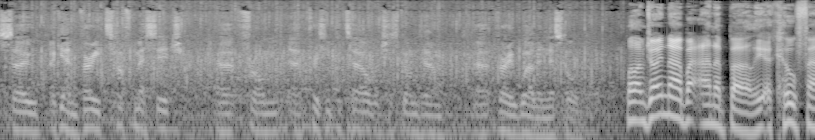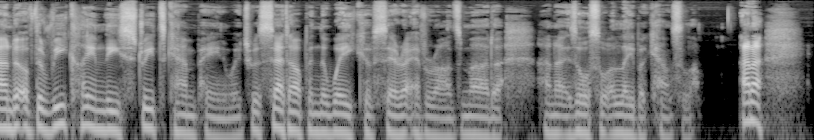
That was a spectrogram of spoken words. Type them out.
So, again, very tough message uh, from uh, Priti Patel, which has gone down uh, very well in this hall. Well, I'm joined now by Anna Birley, a co founder of the Reclaim These Streets campaign, which was set up in the wake of Sarah Everard's murder. Anna is also a Labour councillor. Anna,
